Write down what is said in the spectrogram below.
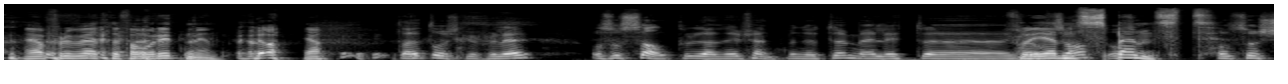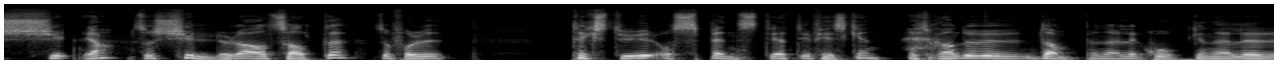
Ja, for du vet det er favoritten min. Ja. Ja. Ta en torskefilet, og så salter du den i 15 minutter med litt eh, For å gi den spenst. og så- Og så, ja, så skyller du alt saltet, så får du tekstur og spenstighet i fisken. Og så kan du dampe den eller koke den eller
